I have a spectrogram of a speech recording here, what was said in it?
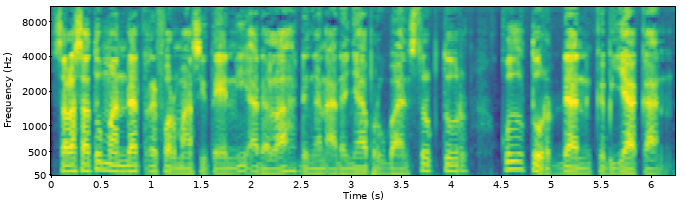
salah satu mandat reformasi TNI adalah dengan adanya perubahan struktur, kultur, dan kebijakan.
